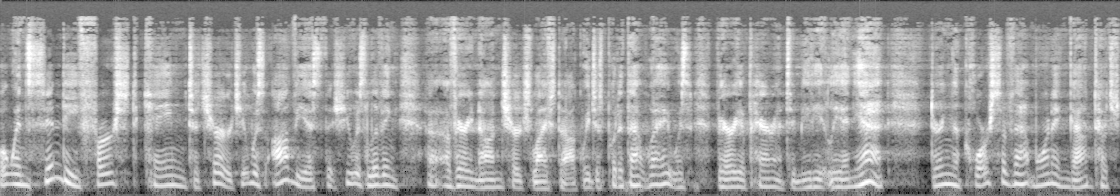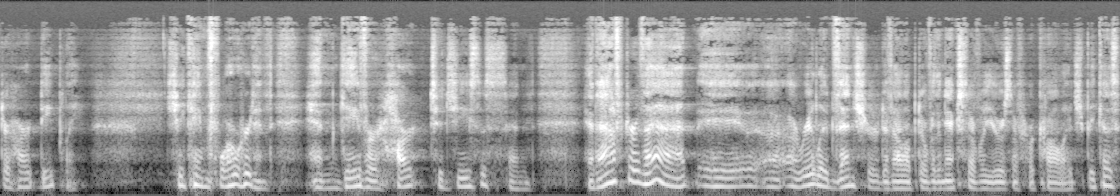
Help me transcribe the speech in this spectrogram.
But when Cindy first came to church, it was obvious that she was living a, a very non-church lifestyle. We just put it that way. It was very apparent immediately. And yet, during the course of that morning, God touched her heart deeply. She came forward and, and gave her heart to Jesus and and after that, eh, a, a, real adventure developed over the next several years of her college because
